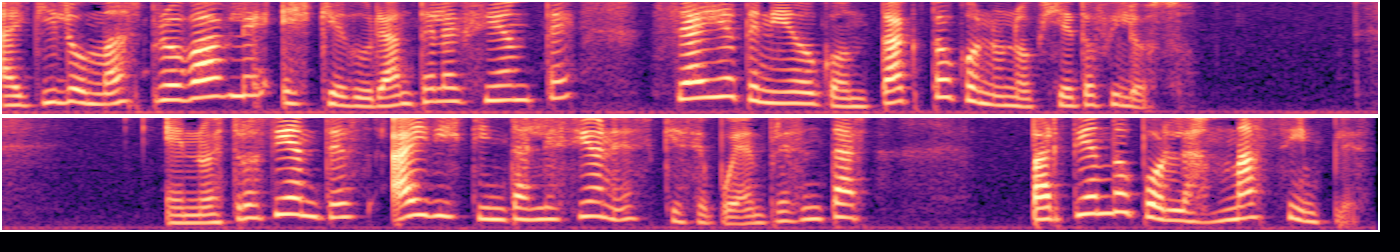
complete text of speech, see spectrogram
Aquí lo más probable es que durante el accidente se haya tenido contacto con un objeto filoso. En nuestros dientes hay distintas lesiones que se pueden presentar, partiendo por las más simples,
